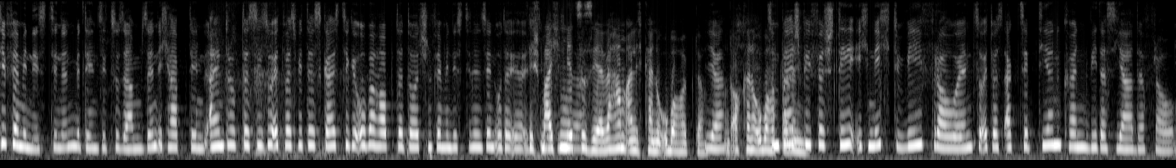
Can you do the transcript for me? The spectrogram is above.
die Feministinnen, mit denen Sie zusammen sind. Ich habe den Eindruck, dass Sie so etwas wie das geistige Oberhaupt der deutschen Feministinnen sind. Oder Sie schmeicheln mir zu sehr. Wir haben eigentlich keine Oberhäupter ja. und auch keine Oberhäupterinnen. Zum Beispiel verstehe ich nicht, wie Frauen so etwas akzeptieren können wie das Ja der Frau.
